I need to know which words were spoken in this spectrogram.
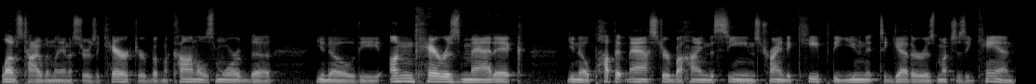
loves Tywin Lannister as a character, but McConnell's more of the, you know, the uncharismatic, you know, puppet master behind the scenes trying to keep the unit together as much as he can.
